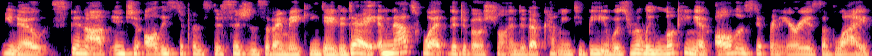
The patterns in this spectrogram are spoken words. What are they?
you know, spin off into all these different decisions that I'm making day to day? And that's what the devotional ended up coming to be was really looking at all those different areas of life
